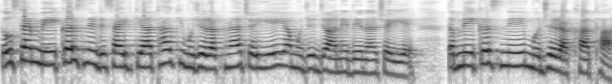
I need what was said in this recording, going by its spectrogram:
तो उस टाइम मेकर्स ने डिसाइड किया था कि मुझे रखना चाहिए या मुझे जाने देना चाहिए। तब मेकर्स ने मुझे रखा था।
